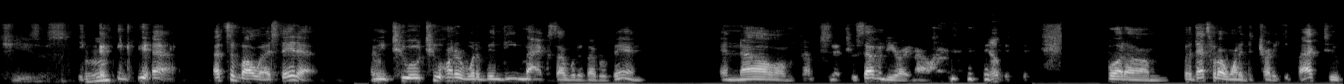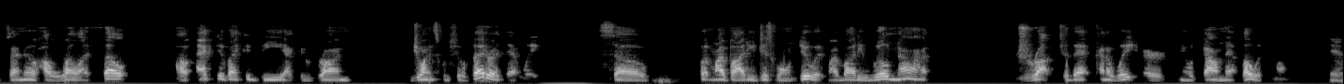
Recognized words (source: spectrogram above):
Jesus. Mhm. yeah, that's about what I stayed at. I mean, 200, 200 would have been the max I would have ever been, and now I'm, I'm at 270 right now. Yep. But um, but that's what I wanted to try to get back to because I know how well I felt, how active I could be, I could run, joints would feel better at that weight. So, but my body just won't do it. My body will not drop to that kind of weight or you know down that low at the moment. Yeah.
